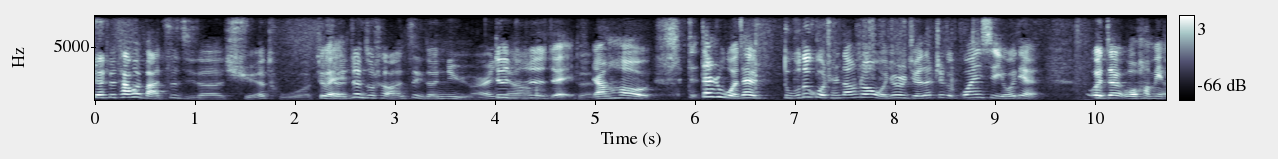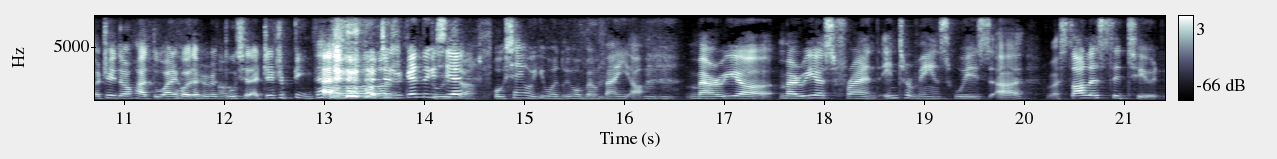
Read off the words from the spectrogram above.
就 就他会把自己的学徒就是对。认作是好像自己的女儿一对样。对对对。对。然后，但但是我在读的过程当中，我就是觉得这个关系有点。我在我旁边有这段话读完了以后，我再说说嗯读起来真是病态，嗯嗯就是跟那个些读一下我先有英文读，因为我没有翻译啊。嗯嗯 Maria Maria's friend intervenes with a solicitude,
